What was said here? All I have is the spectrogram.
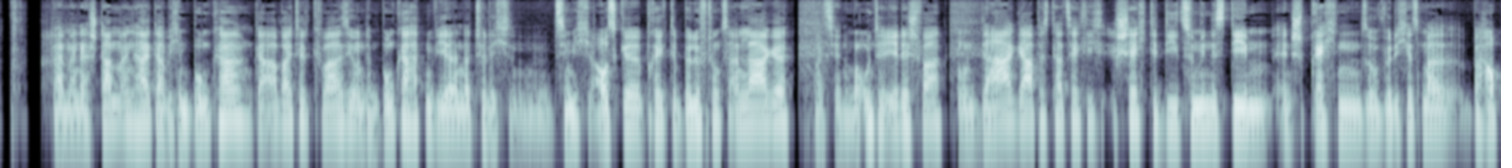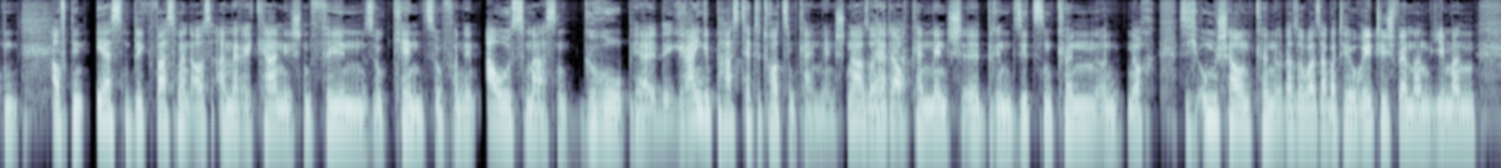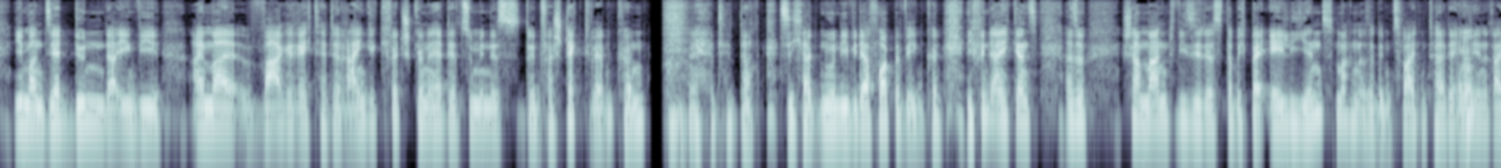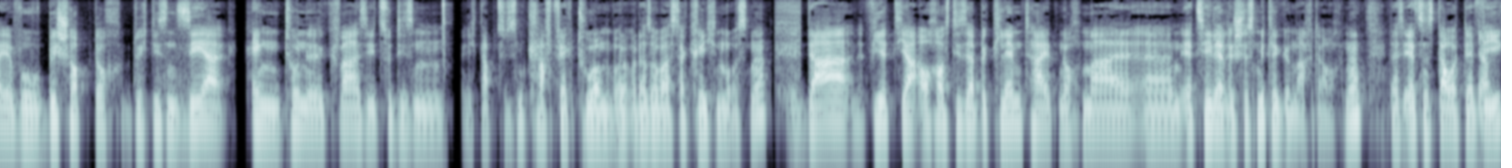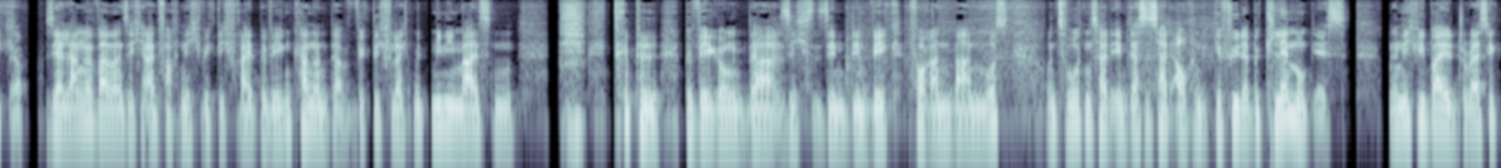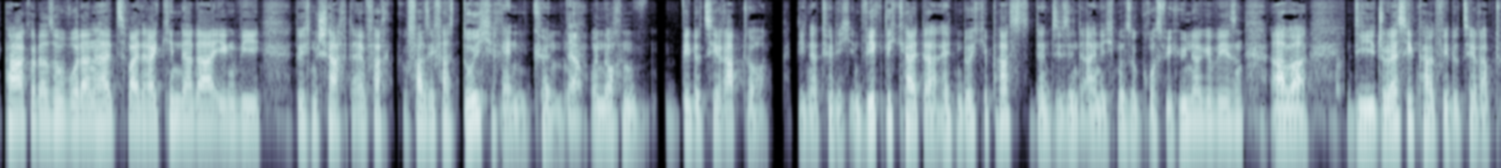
bei meiner Stammeinheit, da habe ich im Bunker gearbeitet quasi und im Bunker hatten wir natürlich eine ziemlich ausgeprägte Belüftungsanlage, weil es ja nun mal unterirdisch war. Und da gab es tatsächlich Schächte, die zumindest dem entsprechen, so würde ich jetzt mal behaupten, auf den ersten Blick, was man aus amerikanischen Filmen so kennt, so von den Ausmaßen grob her. Reingepasst hätte trotzdem kein Mensch, ne? Also ja, hätte auch kein Mensch äh, drin sitzen können und noch sich umschauen können oder sowas. Aber theoretisch, wenn man jemanden, jemanden man sehr dünn da irgendwie einmal waagerecht hätte reingequetscht können, hätte er zumindest drin versteckt werden können. er hätte dann sich halt nur nie wieder fortbewegen können. Ich finde eigentlich ganz, also charmant, wie sie das, glaube ich, bei Aliens machen, also dem zweiten Teil der mhm. Alien-Reihe, wo Bishop doch durch diesen sehr engen Tunnel quasi zu diesem, ich glaube, zu diesem Kraftwerkturm oder, oder sowas da kriechen muss. Ne? Da wird ja auch aus dieser Beklemmtheit nochmal äh, ein erzählerisches Mittel gemacht auch. Ne? Das erstens dauert der ja, Weg ja sehr lange, weil man sich einfach nicht wirklich frei bewegen kann und da wirklich vielleicht mit minimalsten Trippelbewegungen da sich den Weg voranbahnen muss. Und zweitens halt eben, dass es halt auch ein Gefühl der Beklemmung ist. Ne, nicht wie bei Jurassic Park oder so, wo dann halt zwei, drei Kinder da irgendwie durch einen Schacht einfach quasi fast durchrennen können. Ja. Und noch ein Velociraptor die natürlich in Wirklichkeit da hätten durchgepasst, denn sie sind eigentlich nur so groß wie Hühner gewesen. Aber die Jurassic Park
